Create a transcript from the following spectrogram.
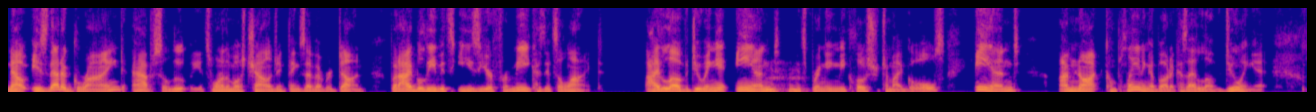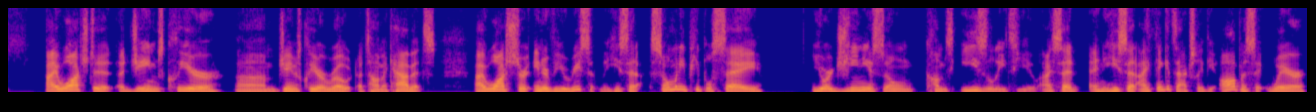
Now, is that a grind? Absolutely. It's one of the most challenging things I've ever done, but I believe it's easier for me because it's aligned. I love doing it and mm-hmm. it's bringing me closer to my goals. And I'm not complaining about it because I love doing it. I watched a, a James Clear, um, James Clear wrote Atomic Habits. I watched her interview recently. He said, So many people say your genius zone comes easily to you. I said, and he said, I think it's actually the opposite, where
